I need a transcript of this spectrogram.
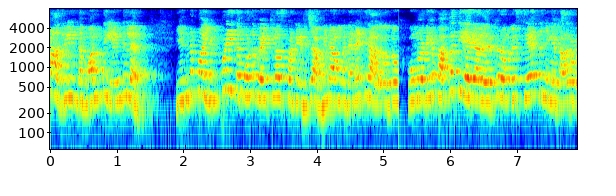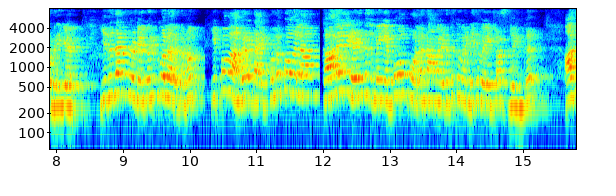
மாதிரி இந்த மந்த் எண்டில் என்னப்பா இப்படி இந்த பொண்ணு வெயிட் லாஸ் பண்ணிடுச்சு அப்படின்னு அவங்க நினைக்கிற அளவுக்கு உங்களுடைய பக்கத்து ஏரியால இருக்கிறவங்களையும் சேர்த்து நீங்க கதற விடுறீங்க. இதுதான் நம்மளுடைய குறிக்கோளா இருக்கணும். இப்போ வாங்க டயட் குள்ள போகலாம். காலையில எழுந்ததுமே எப்பவும் போல நாம எடுத்துக்க வேண்டியது வெயிட் லாஸ் ட்ரிங்க் அது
